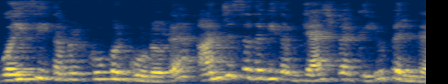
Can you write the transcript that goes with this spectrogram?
ஒய்சி தமிழ் கூப்பன் கோடோட அஞ்சு சதவீதம் கேஷ்பேக்கையும் பெறுங்க.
